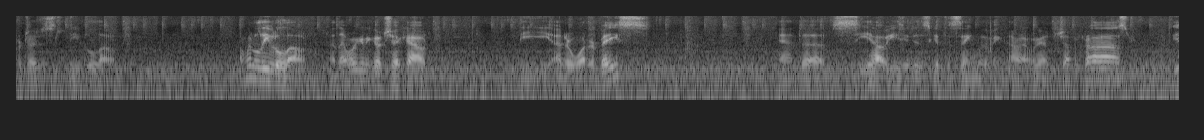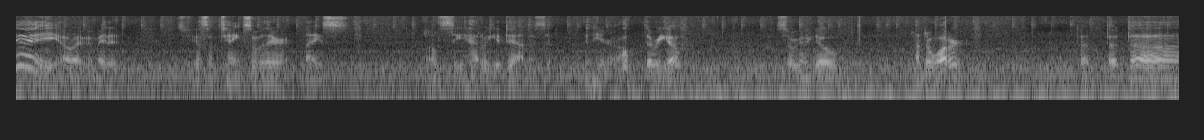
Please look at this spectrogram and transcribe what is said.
Or do I just leave it alone? I'm going to leave it alone. And then we're going to go check out the underwater base. And uh, see how easy it is to get this thing moving. Alright, we're going to jump across. Yay! Alright, we made it. We got some tanks over there. Nice. Let's see, how do we get down? Is it in here? Oh, there we go. So we're going to go underwater. Da, da, da.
